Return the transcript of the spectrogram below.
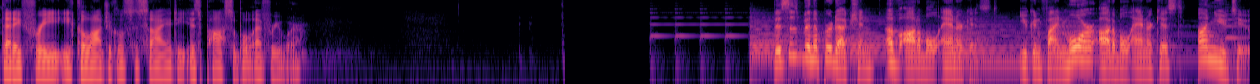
that a free ecological society is possible everywhere. This has been a production of Audible Anarchist. You can find more Audible Anarchist on YouTube.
